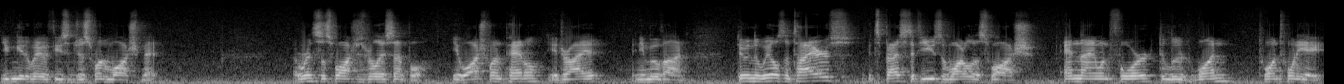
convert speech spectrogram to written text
you can get away with using just one wash mitt. A rinseless wash is really simple. You wash one panel, you dry it, and you move on. Doing the wheels and tires, it's best if you use a waterless wash. N914 diluted 1 to 128.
